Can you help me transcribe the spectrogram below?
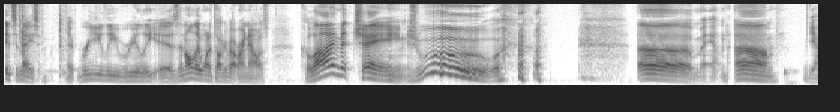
it's amazing. It really, really is. And all they want to talk about right now is climate change. Woo! oh man. Um yeah.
